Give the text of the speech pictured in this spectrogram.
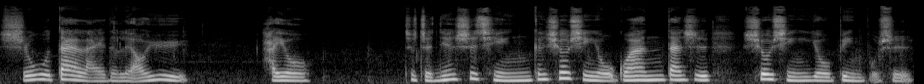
食物带来的疗愈，还有。这整件事情跟修行有关，但是修行又并不是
